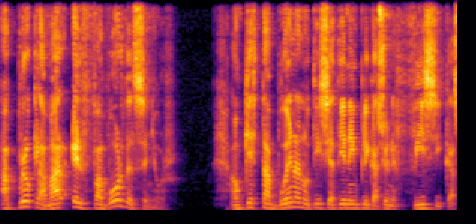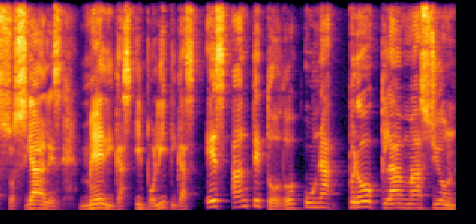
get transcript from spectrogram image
a proclamar el favor del Señor. Aunque esta buena noticia tiene implicaciones físicas, sociales, médicas y políticas, es ante todo una proclamación,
